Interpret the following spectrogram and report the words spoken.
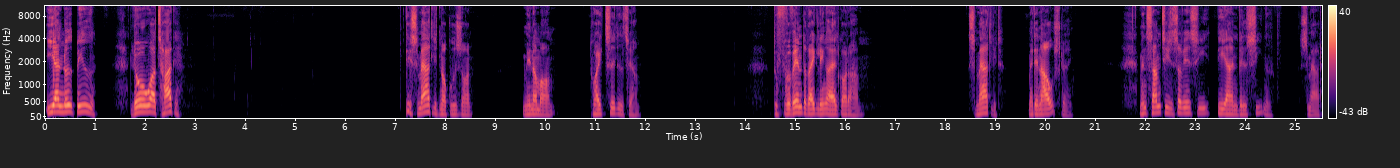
I al nød bede, love og takke. Det er smerteligt, når Guds ånd minder mig om, du har ikke tillid til ham. Du forventer dig ikke længere alt godt af ham. Smerteligt med den afsløring. Men samtidig så vil jeg sige, det er en velsignet smerte.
